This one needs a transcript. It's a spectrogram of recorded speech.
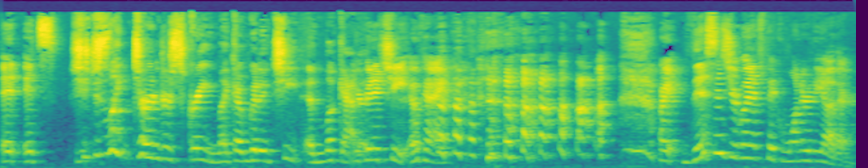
It, it's She just like turned her screen like I'm going to cheat and look at it. you're going to cheat. Okay. All right, this is you're going to have to pick one or the other.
